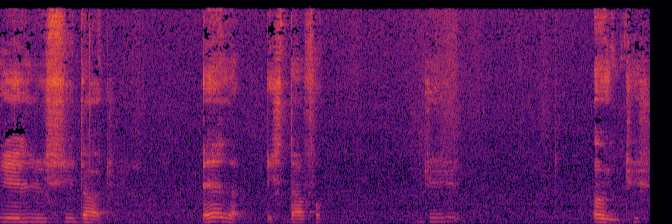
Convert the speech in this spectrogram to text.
felicidade. Ela estava de antes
